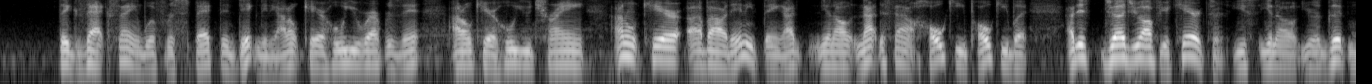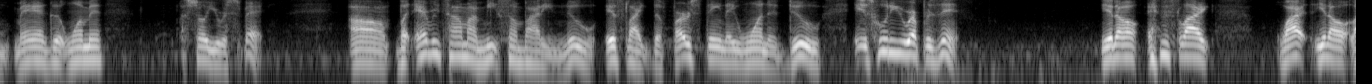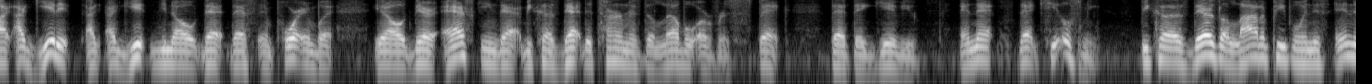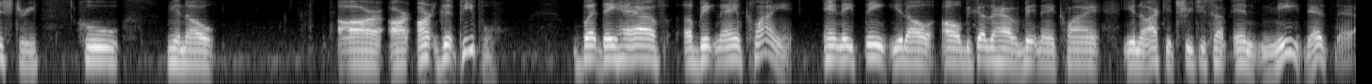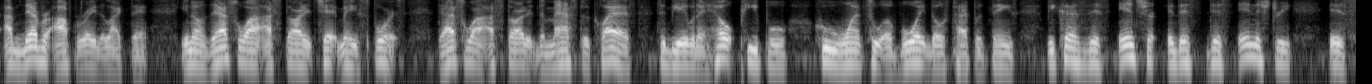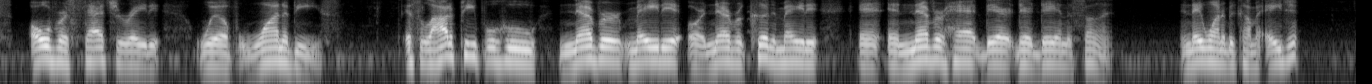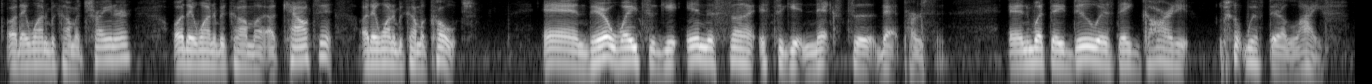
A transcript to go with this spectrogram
the exact same with respect and dignity. I don't care who you represent. I don't care who you train. I don't care about anything. I, you know, not to sound hokey pokey, but I just judge you off your character. You, you know, you're a good man, good woman. I show you respect. Um, but every time I meet somebody new, it's like the first thing they want to do is who do you represent? You know, it's like why you know like i get it I, I get you know that that's important but you know they're asking that because that determines the level of respect that they give you. And that that kills me because there's a lot of people in this industry who you know are are aren't good people but they have a big name client and they think, you know, oh, because I have a big name client, you know, I could treat you something. And me, that, that, I've never operated like that. You know, that's why I started Checkmate Sports. That's why I started the master class to be able to help people who want to avoid those type of things because this inter- this this industry is oversaturated with wannabes. It's a lot of people who never made it or never could have made it and, and never had their, their day in the sun. And they want to become an agent, or they want to become a trainer, or they want to become an accountant, or they want to become a coach. And their way to get in the sun is to get next to that person. And what they do is they guard it with their life.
